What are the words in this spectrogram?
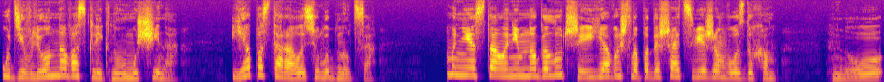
удивленно воскликнул мужчина. Я постаралась улыбнуться. Мне стало немного лучше, и я вышла подышать свежим воздухом. «Но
